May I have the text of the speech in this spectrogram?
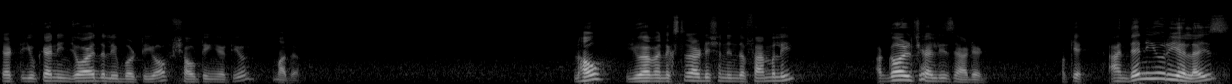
that you can enjoy the liberty of shouting at your mother. Now, you have an extra addition in the family, a girl child is added okay. and then you realize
